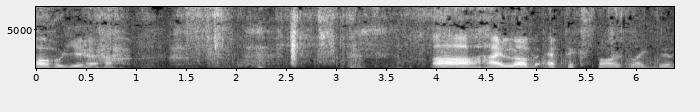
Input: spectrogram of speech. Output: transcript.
Oh yeah. Ah, I love epic start like this.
